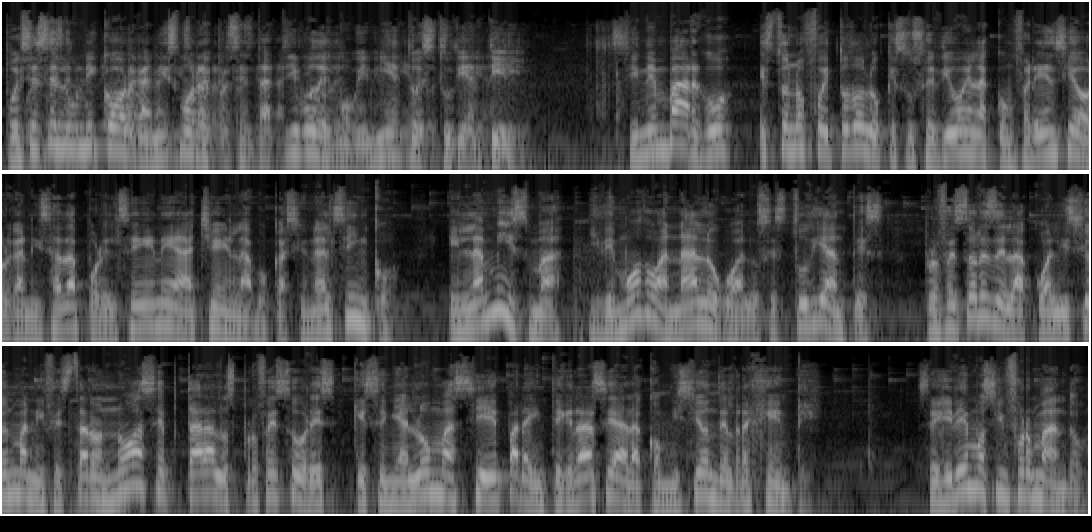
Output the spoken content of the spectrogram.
pues es el único organismo representativo del movimiento estudiantil. Sin embargo, esto no fue todo lo que sucedió en la conferencia organizada por el CNH en la Vocacional 5. En la misma, y de modo análogo a los estudiantes, profesores de la coalición manifestaron no aceptar a los profesores que señaló Macié para integrarse a la comisión del regente. Seguiremos informando.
